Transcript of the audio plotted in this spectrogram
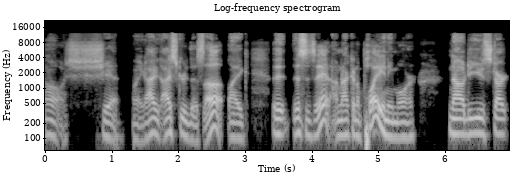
oh shit, like I I screwed this up. Like this is it. I'm not going to play anymore now, do you start?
